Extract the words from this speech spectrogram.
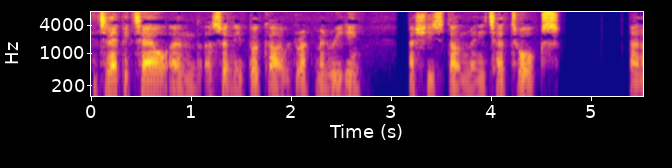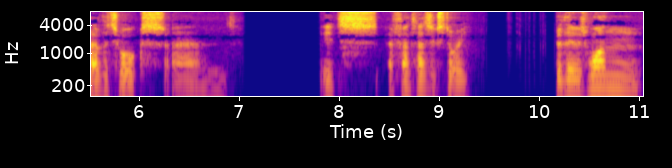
It's an epic tale and uh, certainly a book I would recommend reading, as she's done many TED Talks and other talks, and it's a fantastic story. But there was one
